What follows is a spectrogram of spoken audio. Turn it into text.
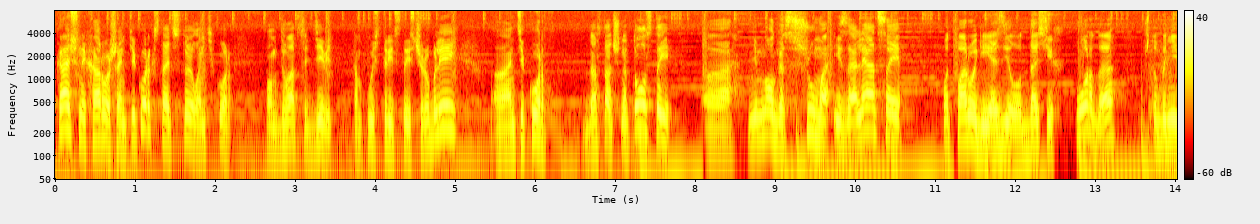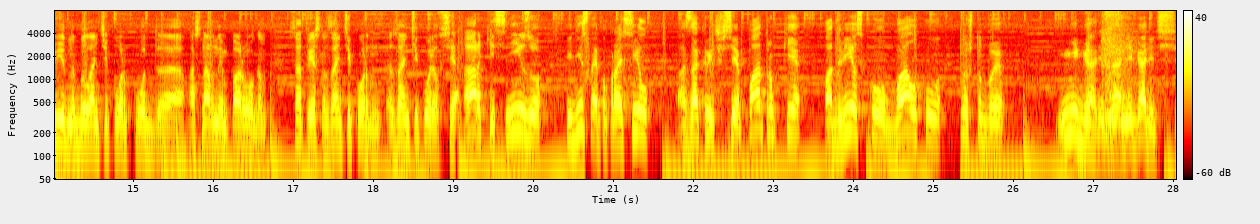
Качественный, хороший антикор. Кстати, стоил антикор, по 29, там, пусть 30 тысяч рублей. А, антикор достаточно толстый, э, немного с шумоизоляцией. Вот пороги я сделал до сих пор, да, чтобы не видно был антикор под э, основным порогом. Соответственно, заантикор, заантикорил все арки снизу. Единственное, я попросил э, закрыть все патрубки, подвеску, балку, ну, чтобы не гадить, да, не гадить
